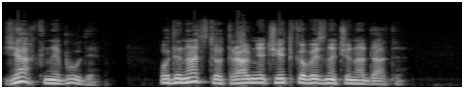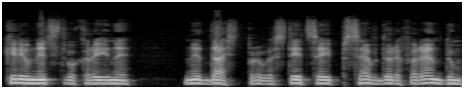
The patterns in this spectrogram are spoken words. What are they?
Як не буде? 11 травня чітко визначена дата. Керівництво країни не дасть провести цей псевдореферендум,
